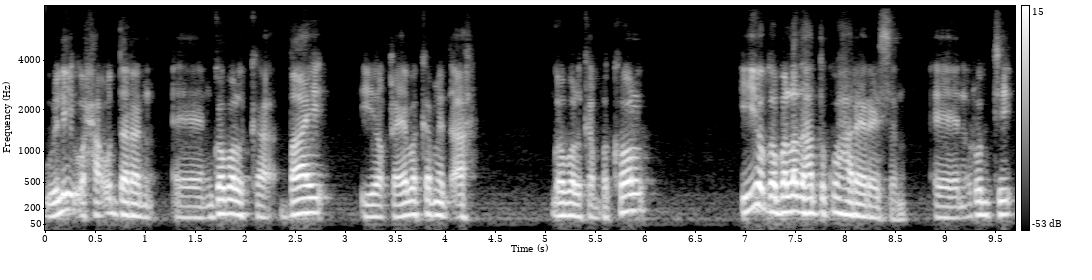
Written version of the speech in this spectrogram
weli waxaa u daran gobolka bay iyo qeybo ka mid ah gobolka bakool iyo gobollada hadda ku hareereysan runtii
